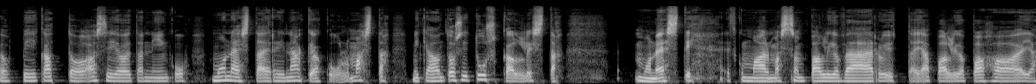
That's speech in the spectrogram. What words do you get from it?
he oppii katsoa asioita niin kuin monesta eri näkökulmasta, mikä on tosi tuskallista monesti, että kun maailmassa on paljon vääryyttä ja paljon pahaa ja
